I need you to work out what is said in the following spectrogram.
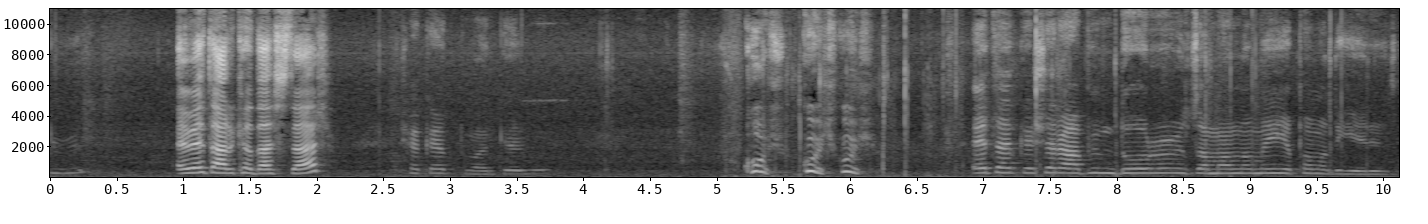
gibi. Evet arkadaşlar. Şaka yaptım arkadaşlar. Koş koş koş. Evet arkadaşlar abim doğru zamanlamayı yapamadı gerisi.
